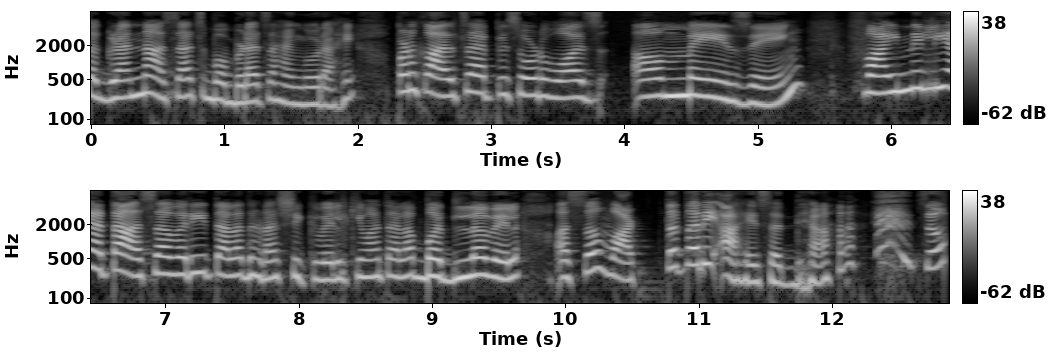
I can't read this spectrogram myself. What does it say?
सगळ्यांना असाच बबडाचा हँगओवर आहे. पण कालचा एपिसोड वॉज अमेझिंग फायनली आता असावरी त्याला धडा शिकवेल किंवा त्याला बदलवेल असं वाटतं तरी आहे सध्या. सो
